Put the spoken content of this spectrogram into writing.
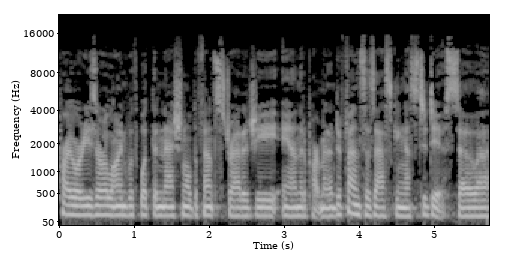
priorities are aligned with what the National Defense Strategy and the Department of Defense is asking us to do. So, uh,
